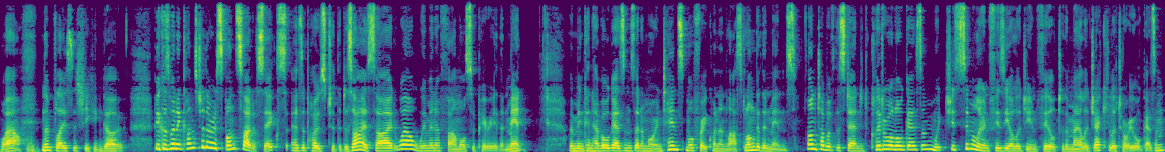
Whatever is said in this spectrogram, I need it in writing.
wow, the places she can go. Because when it comes to the response side of sex, as opposed to the desire side, well, women are far more superior than men. Women can have orgasms that are more intense, more frequent, and last longer than men's. On top of the standard clitoral orgasm, which is similar in physiology and feel to the male ejaculatory orgasm,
